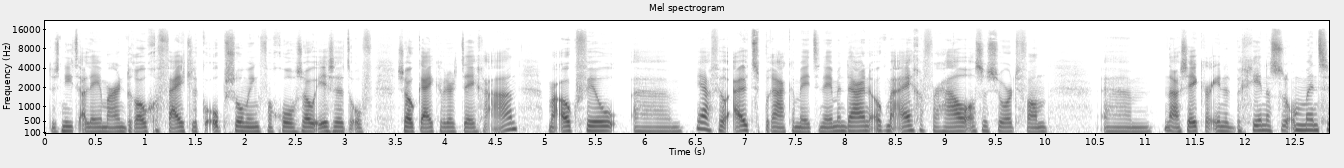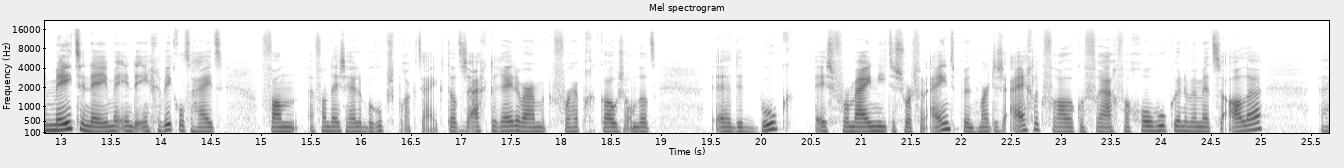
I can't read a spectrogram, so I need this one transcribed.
Dus niet alleen maar een droge feitelijke opsomming van, goh, zo is het of zo kijken we er tegenaan. Maar ook veel, uh, ja, veel uitspraken mee te nemen. En daarin ook mijn eigen verhaal als een soort van, um, nou zeker in het begin, als, om mensen mee te nemen in de ingewikkeldheid van, van deze hele beroepspraktijk. Dat is eigenlijk de reden waarom ik ervoor heb gekozen, omdat uh, dit boek is voor mij niet een soort van eindpunt, maar het is eigenlijk vooral ook een vraag van: goh, hoe kunnen we met z'n allen uh,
